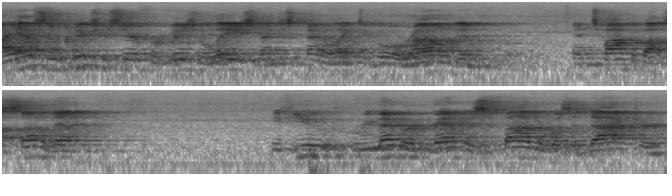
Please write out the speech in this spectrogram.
I have some pictures here for visual aids, and I just kind of like to go around and, and talk about some of them. If you remember, Grandpa's father was a doctor,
